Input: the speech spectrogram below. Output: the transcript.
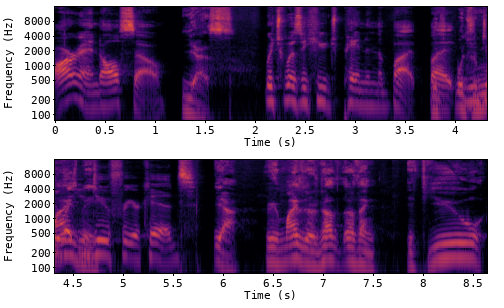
our end also, yes, which was a huge pain in the butt. But which you do what reminds you me- do for your kids. yeah. It reminds me. There's another, another thing. If you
